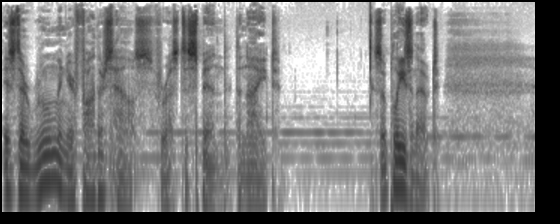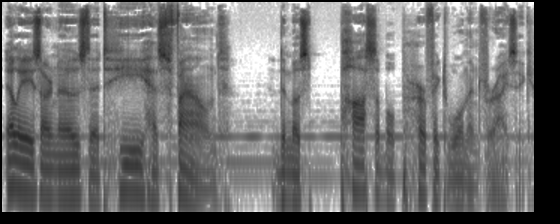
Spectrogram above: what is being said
Is there room in your father's house for us to spend the night? So please note, Eleazar knows that he has found the most possible perfect woman for Isaac.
